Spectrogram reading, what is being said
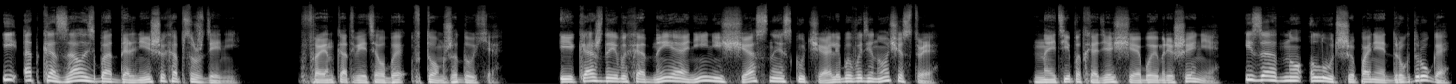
и отказалась бы от дальнейших обсуждений. Фрэнк ответил бы в том же духе. И каждые выходные они, несчастные, скучали бы в одиночестве. Найти подходящее обоим решение и заодно лучше понять друг друга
